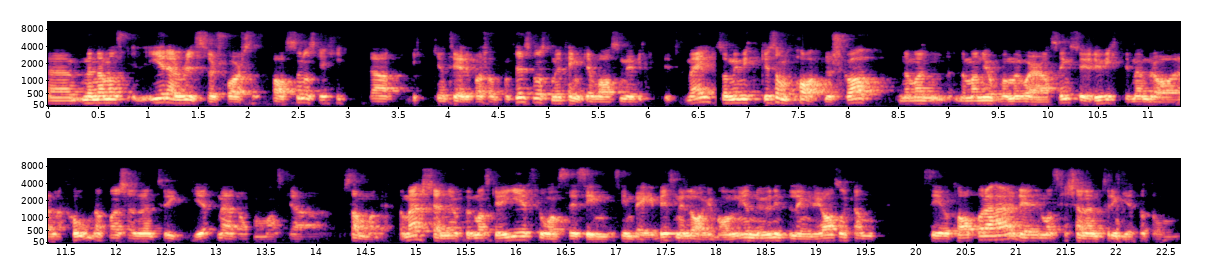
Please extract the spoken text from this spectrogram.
Eh, men när man är i den researchfasen och ska hitta vilken tredjepartsalternativ så måste man tänka vad som är viktigt för mig. Så med mycket som partnerskap, när man, när man jobbar med warehousing så är det viktigt med en bra relation, att man känner en trygghet med dem man ska samarbeta med. Känner, för man ska ju ge ifrån sig sin, sin baby som är lagerhållningen. Nu är det inte längre jag som kan se och ta på det här. Det, man ska känna en trygghet att de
